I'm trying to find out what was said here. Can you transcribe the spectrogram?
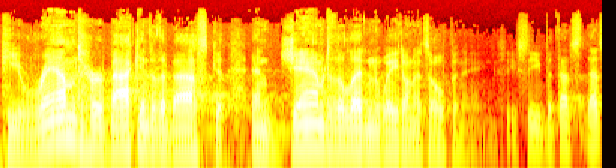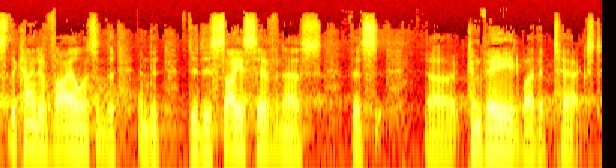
He rammed her back into the basket and jammed the leaden weight on its opening. You see, but that's, that's the kind of violence and the, and the, the decisiveness that's uh, conveyed by the text.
